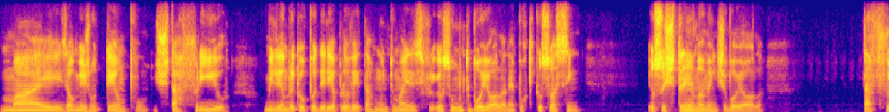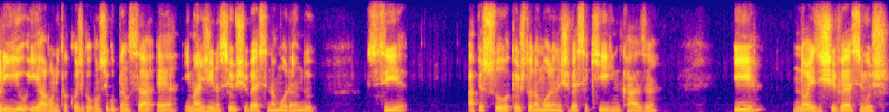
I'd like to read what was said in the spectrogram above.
Mas ao mesmo tempo, estar frio me lembra que eu poderia aproveitar muito mais esse frio. Eu sou muito boiola, né? Por que, que eu sou assim? Eu sou extremamente boiola. Tá frio e a única coisa que eu consigo pensar é: imagina se eu estivesse namorando, se a pessoa que eu estou namorando estivesse aqui em casa e nós estivéssemos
